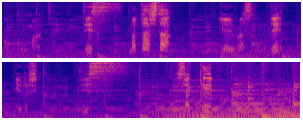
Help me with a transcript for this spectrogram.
ここまでです。また明日やりますんでよろしくです。したっけ？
